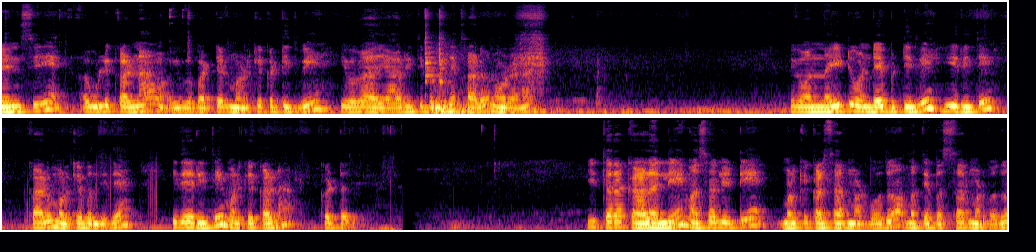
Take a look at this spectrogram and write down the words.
ನೆನೆಸಿ ನೆನೆಸಿ ಹುಳ್ಳಿಕಾಳನ್ನ ಇವಾಗ ಬಟ್ಟೆಲಿ ಮೊಳಕೆ ಕಟ್ಟಿದ್ವಿ. ಇವಾಗ ಯಾವ ರೀತಿ ಬಂದಿದೆ ಕಾಳು ನೋಡೋಣ. ಈಗ ಒಂದು ನೈಟು ಒನ್ ಡೇ ಬಿಟ್ಟಿದ್ವಿ. ಈ ರೀತಿ ಕಾಳು ಮೊಳಕೆ ಬಂದಿದೆ. ಇದೇ ರೀತಿ ಮೊಳಕೆ ಕಾಳನ್ನ ಕಟ್ಟೋದು. ಈ ಥರ ಕಾಳಲ್ಲಿ ಮಸಾಲೆ ಇಟ್ಟು ಮೊಳಕೆ ಕಾಳು ಸಾರು ಮಾಡ್ಬೋದು, ಮತ್ತು ಬಸ್ಸಾರು ಮಾಡ್ಬೋದು.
